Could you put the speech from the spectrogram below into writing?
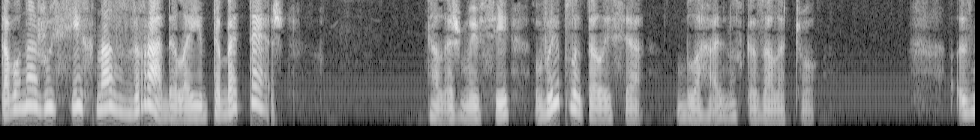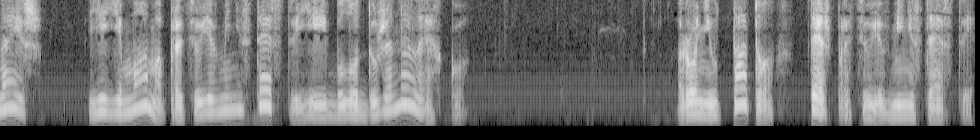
Та вона ж усіх нас зрадила і тебе теж. Але ж ми всі виплуталися благально сказала Чо. Знаєш, її мама працює в міністерстві, їй було дуже нелегко. Ронів тато теж працює в міністерстві,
